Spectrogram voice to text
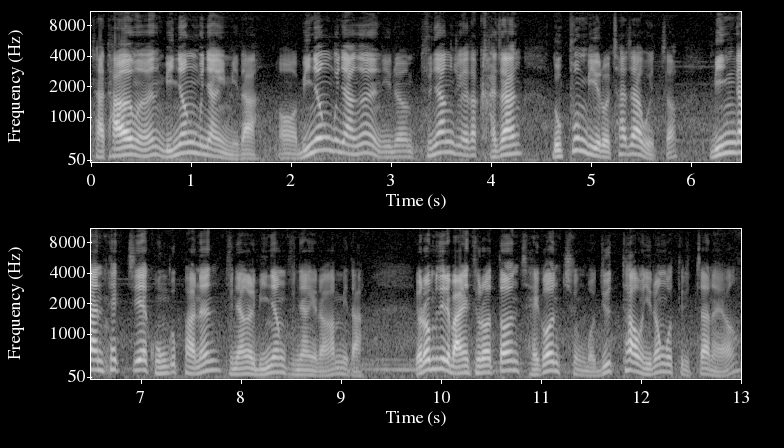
자 다음은 민영 분양입니다. 어, 민영 분양은 이런 분양 중에서 가장 높은 비율을 차지하고 있죠. 민간 택지에 공급하는 분양을 민영 분양이라고 합니다. 여러분들이 많이 들었던 재건축, 뭐 뉴타운 이런 것들 있잖아요.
